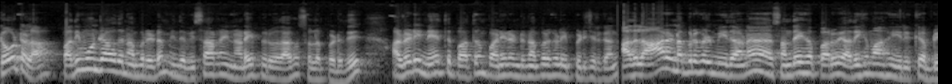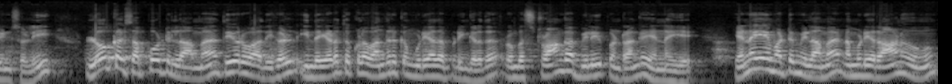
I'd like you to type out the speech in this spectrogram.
டோட்டலாக பதிமூன்றாவது நபரிடம் இந்த விசாரணை நடைபெறுவதாக சொல்லப்படுது. ஆல்ரெடி நேற்று பார்த்தோம் பன்னிரெண்டு நபர்களை பிடிச்சிருக்காங்க. அதில் ஆறு நபர்கள் மீதான சந்தேக பார்வை அதிகமாக இருக்குது அப்படின்னு சொல்லி லோக்கல் சப்போர்ட் இல்லாமல் தீவிரவாதிகள் இந்த இடத்துக்குள்ளே வந்திருக்க முடியாது அப்படிங்கிறத ரொம்ப ஸ்ட்ராங்காக பிலீவ் பண்ணுறாங்க என்ஐஏ என்ஐஏ மட்டும் இல்லாமல் நம்முடைய ராணுவமும்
